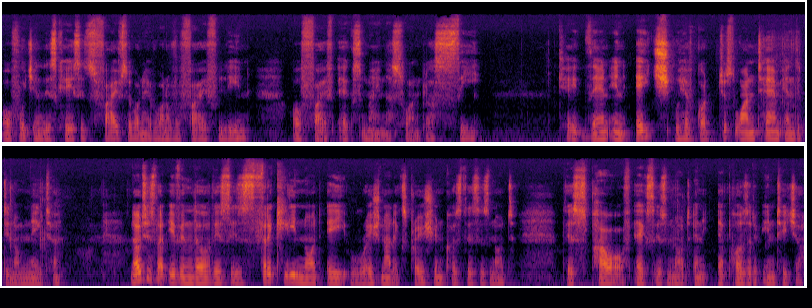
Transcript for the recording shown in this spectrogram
of which in this case it's 5 so we're going to have 1 over 5 ln of 5x minus 1 plus c. Okay, then in h we have got just one term in the denominator. Notice that even though this is strictly not a rational expression because this is not this power of x is not an, a positive integer.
